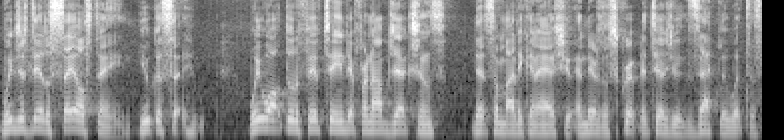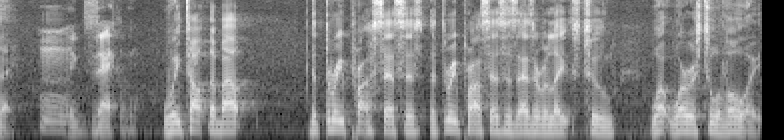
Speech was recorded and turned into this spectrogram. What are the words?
we just did a sales thing. You could say we walked through the 15 different objections that somebody can ask you, and there's a script that tells you exactly what to say. Mm. Exactly. We talked about the three processes, the three processes as it relates to what words to avoid,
